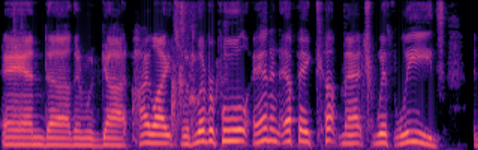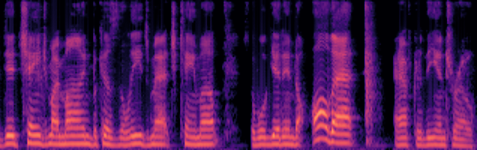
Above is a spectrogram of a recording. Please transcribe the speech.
And uh, then we've got highlights with Liverpool and an FA Cup match with Leeds. I did change my mind because the Leeds match came up. So we'll get into all that after the intro.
